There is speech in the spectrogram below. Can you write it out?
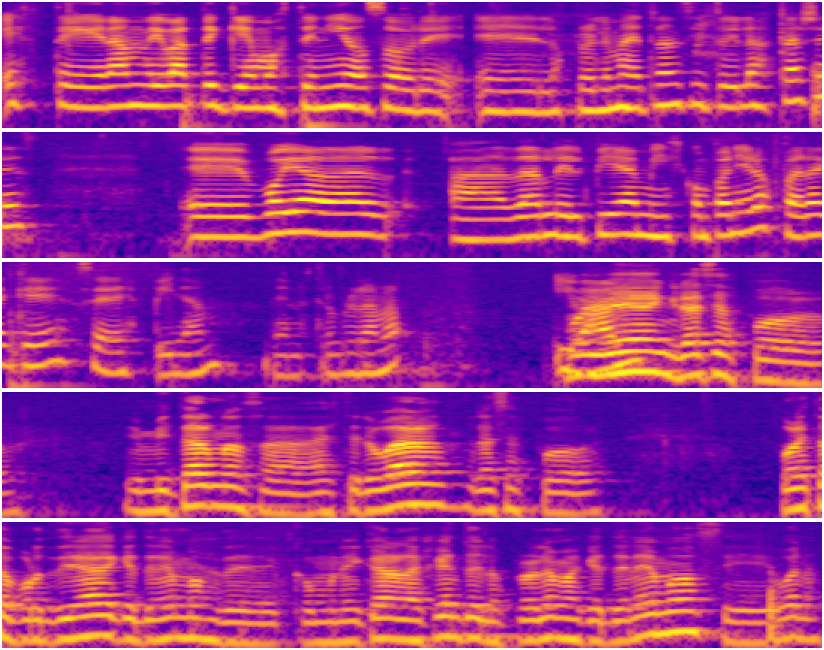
este gran debate que hemos tenido sobre eh, los problemas de tránsito y las calles, eh, voy a, dar, a darle el pie a mis compañeros para que se despidan de nuestro programa. Muy Iván. bien, gracias por invitarnos a este lugar, gracias por, por esta oportunidad que tenemos de comunicar a la gente los problemas que tenemos y bueno,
